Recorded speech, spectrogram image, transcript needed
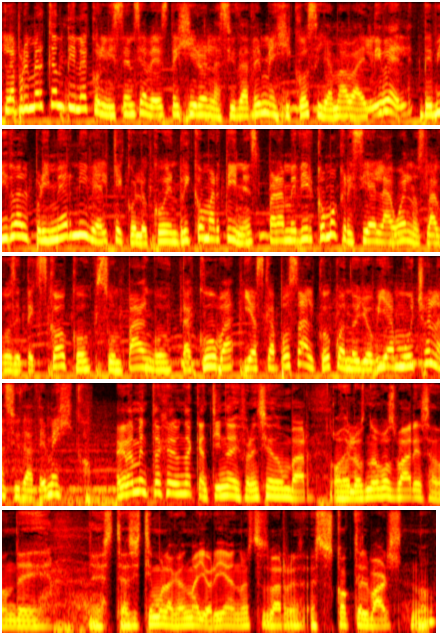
La primer cantina con licencia de este giro en la Ciudad de México se llamaba El Nivel, debido al primer nivel que colocó Enrico Martínez para medir cómo crecía el agua en los lagos de Texcoco, Zumpango, Tacuba y Azcapotzalco cuando llovía mucho en la Ciudad de México. La gran ventaja de una cantina, a diferencia de un bar o de los nuevos bares a donde este, asistimos la gran mayoría, ¿no? Estos barrios, estos cocktail bars, ¿no?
